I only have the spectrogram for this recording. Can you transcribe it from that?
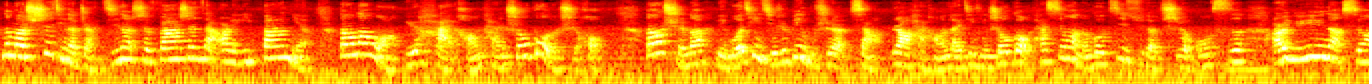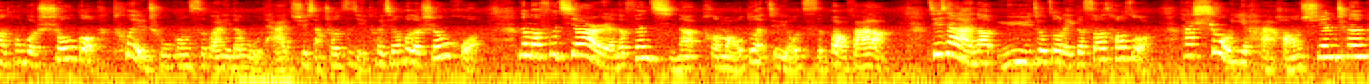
那么事情的转机呢，是发生在二零一八年，当当网与海航谈收购的时候。当时呢，李国庆其实并不是想让海航来进行收购，他希望能够继续的持有公司，而俞渝呢，希望通过收购退出公司管理的舞台，去享受自己退休后的生活。那么夫妻二人的分歧呢和矛盾就由此爆发了。接下来呢，俞渝就做了一个骚操作，他受益海航宣称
